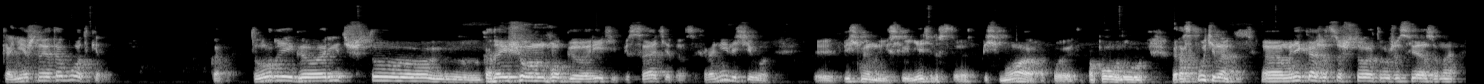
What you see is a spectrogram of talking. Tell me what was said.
конечно, это Боткин который говорит, что когда еще он мог говорить и писать, это сохранились его Э, письменные свидетельства, письмо какое-то по поводу Распутина. Э, мне кажется, что это уже связано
